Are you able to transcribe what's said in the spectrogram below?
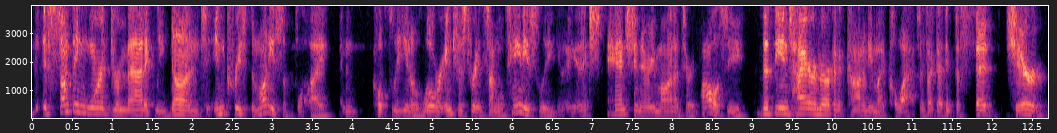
If something weren't dramatically done to increase the money supply and hopefully, you know, lower interest rates simultaneously, an expansionary monetary policy, that the entire American economy might collapse. In fact, I think the Fed chair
